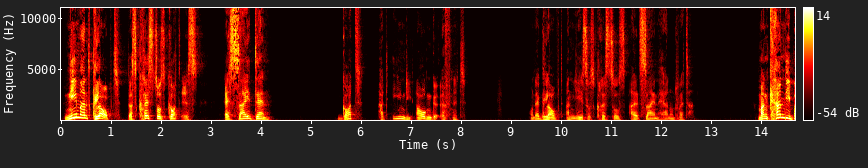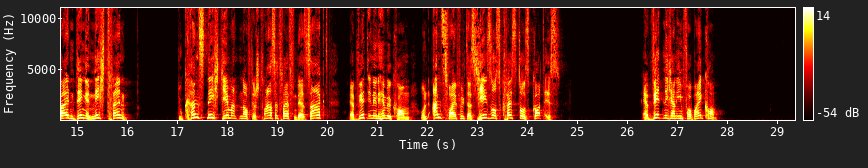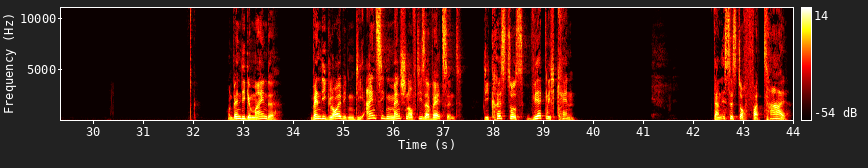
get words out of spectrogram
Niemand glaubt, dass Christus Gott ist, es sei denn, Gott hat ihm die Augen geöffnet und er glaubt an Jesus Christus als seinen Herrn und Retter. Man kann die beiden Dinge nicht trennen. Du kannst nicht jemanden auf der Straße treffen, der sagt, er wird in den Himmel kommen und anzweifelt, dass Jesus Christus Gott ist. Er wird nicht an ihm vorbeikommen. Und wenn die Gemeinde wenn die Gläubigen die einzigen Menschen auf dieser Welt sind, die Christus wirklich kennen, dann ist es doch fatal,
